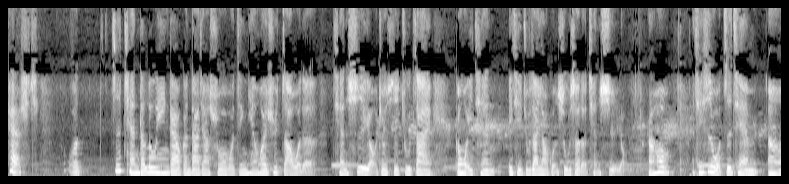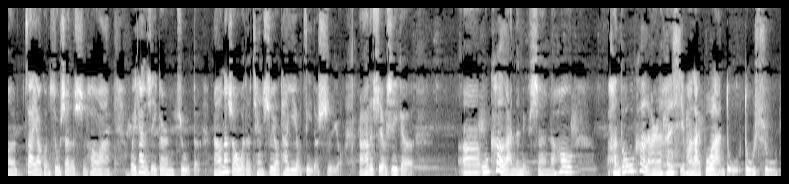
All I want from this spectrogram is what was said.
Chest，我之前的录音应该有跟大家说，我今天会去找我的前室友，就是住在跟我以前一起住在摇滚宿舍的前室友。然后，其实我之前嗯、在摇滚宿舍的时候啊，我一开始是一个人住的。然后那时候我的前室友她也有自己的室友，然后她的室友是一个嗯、乌克兰的女生，然后。很多乌克兰人很喜欢来波兰读读书，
